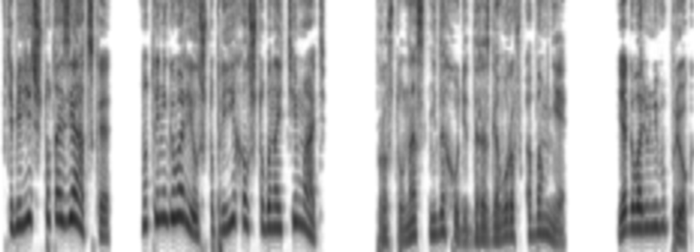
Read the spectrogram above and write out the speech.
В тебе есть что-то азиатское, но ты не говорил, что приехал, чтобы найти мать». Просто у нас не доходит до разговоров обо мне. Я говорю не в упрек,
